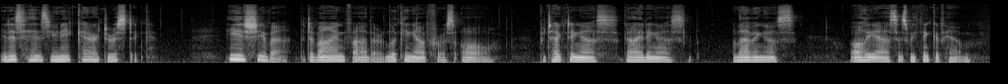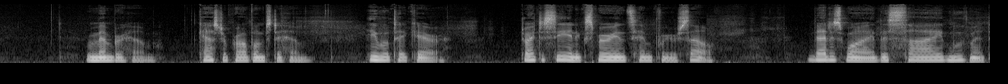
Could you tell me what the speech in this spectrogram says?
it is his unique characteristic. He is Shiva, the Divine Father, looking out for us all, protecting us, guiding us, loving us. All he asks is we think of him, remember him, cast your problems to him. He will take care. Try to see and experience him for yourself. That is why this Sai movement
